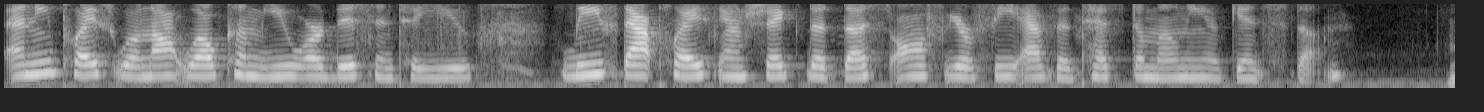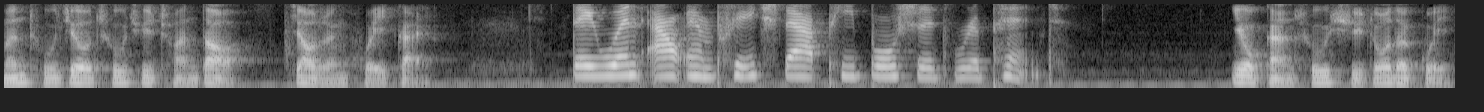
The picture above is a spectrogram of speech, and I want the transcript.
any place will not welcome you or listen to you, leave that place and shake the dust off your feet as a testimony against them. 门徒就出去传道，叫人悔改。 They went out and preached that people should repent. 又赶出许多的鬼，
